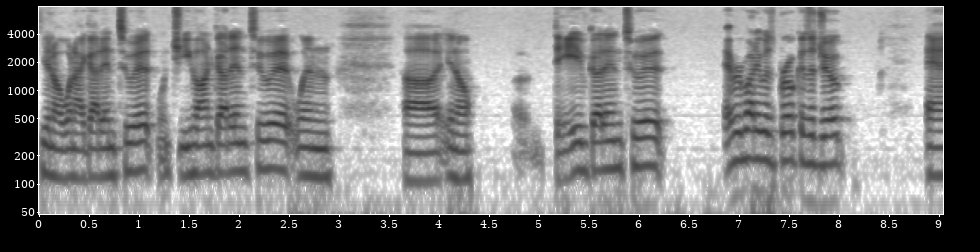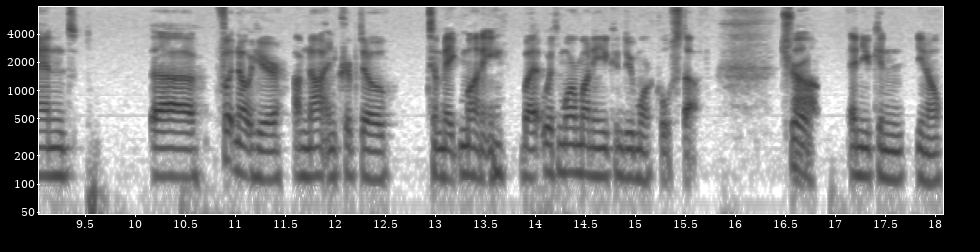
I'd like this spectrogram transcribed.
you know, when I got into it, when Jihan got into it, when uh, you know Dave got into it, everybody was broke as a joke. And uh, footnote here: I'm not in crypto to make money, but with more money, you can do more cool stuff. True. Uh, and you can you know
